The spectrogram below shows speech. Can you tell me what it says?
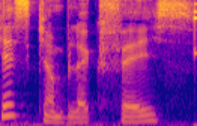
qu'est-ce qu'un blackface?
